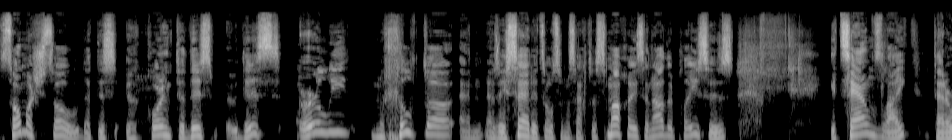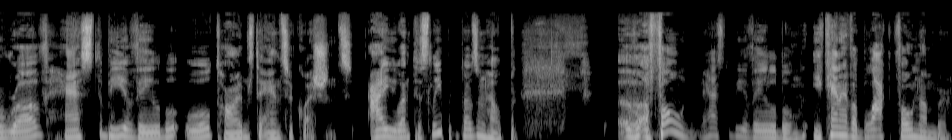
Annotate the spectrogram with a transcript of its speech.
So much so that this, according to this, this early Mechilta, and as I said, it's also Masechta Smachos and other places. It sounds like that a Rav has to be available all times to answer questions. I went to sleep, it doesn't help. A phone, it has to be available. You can't have a blocked phone number.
